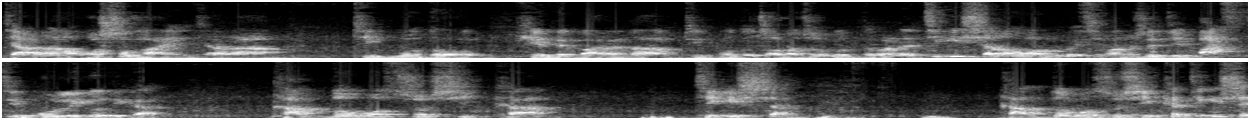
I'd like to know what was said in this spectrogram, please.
যারা অসহায় যারা ঠিকমতো খেতে পারে না ঠিকমতো চলাচল করতে পারে না চিকিৎসার অভাব রয়েছে মানুষের যে পাঁচটি মৌলিক অধিকার খাদ্য বস্ত্র শিক্ষা চিকিৎসা। খাদ্য বস্ত্র শিক্ষা চিকিৎসা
